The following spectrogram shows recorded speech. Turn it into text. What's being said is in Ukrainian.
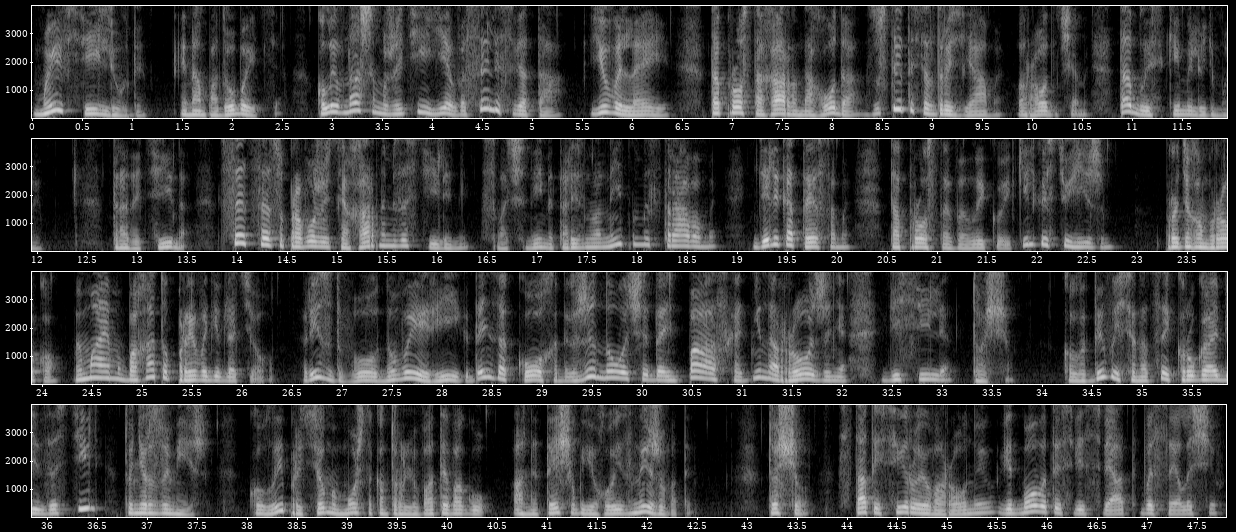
Ми всі люди, і нам подобається, коли в нашому житті є веселі свята, ювілеї та просто гарна нагода зустрітися з друзями, родичами та близькими людьми. Традиційно все це супроводжується гарними застіллями, смачними та різноманітними стравами, делікатесами та просто великою кількістю їжі. Протягом року ми маємо багато приводів для цього. Різдво, Новий рік, День закоханих, жіночий день, Пасха, дні народження, весілля тощо. Коли дивишся на цей кругообід за стіль, то не розумієш, коли при цьому можна контролювати вагу, а не те, щоб його і знижувати. То що, стати сірою вороною, відмовитись від свят, веселищів?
